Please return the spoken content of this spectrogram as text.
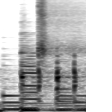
Música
